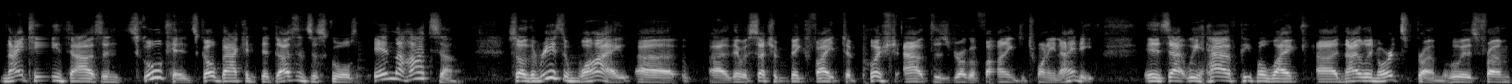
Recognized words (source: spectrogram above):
19,000 school kids go back into dozens of schools in the hot zone. So the reason why uh, uh, there was such a big fight to push out this Zadroga funding to 2090 is that we have people like uh, Lila Nordstrom, who is from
